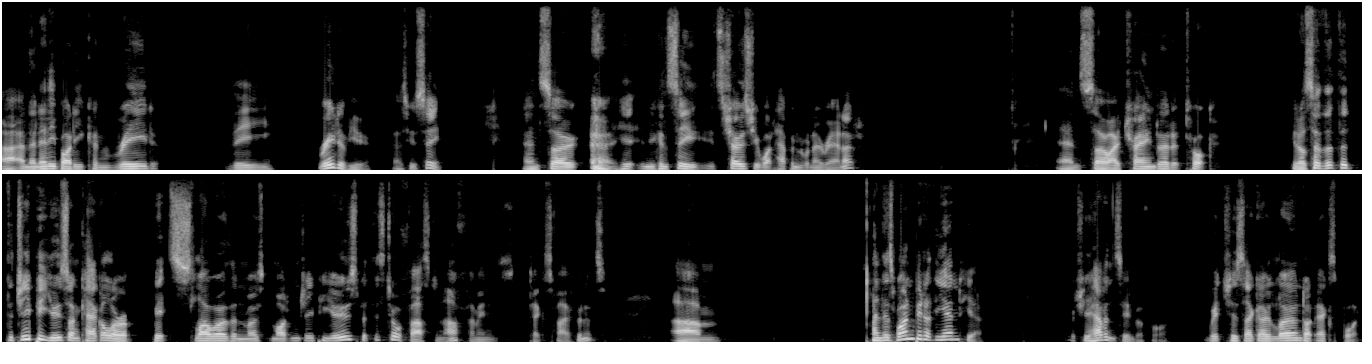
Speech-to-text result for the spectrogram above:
uh, and then anybody can read the reader view, as you see. And so and you can see it shows you what happened when I ran it. And so I trained it, it took, you know, so the, the, the GPUs on Kaggle are a bit slower than most modern GPUs, but they're still fast enough. I mean, it takes five minutes. Um, and there's one bit at the end here, which you haven't seen before, which is I go learn.export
